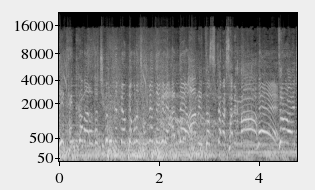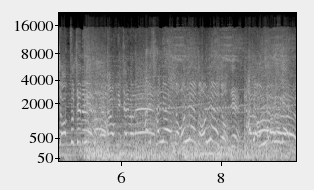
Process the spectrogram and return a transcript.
이 탱크가 많아서 지금 있는 병력으로 정면 대결이 안 돼요. 아비터 숫자박 살인마. 네. 들어가야죠. 어떻게든 네, 나옵니까 이번에? 아니 살려야죠. 얼려야죠. 얼려야죠. 예. 네, 아, 아니 얼려야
